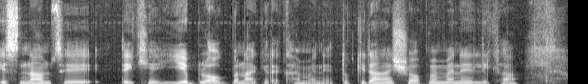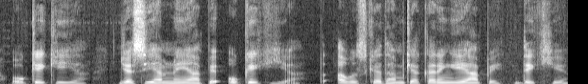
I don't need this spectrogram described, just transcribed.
इस नाम से देखिए, ये ब्लॉग बना के रखा मैंने। तो किराना शॉप में मैंने लिखा, ओके किया। जैसे ही हमने यहाँ पे ओके किया तो अब उसके बाद हम क्या करेंगे यहाँ पे? देखिए,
